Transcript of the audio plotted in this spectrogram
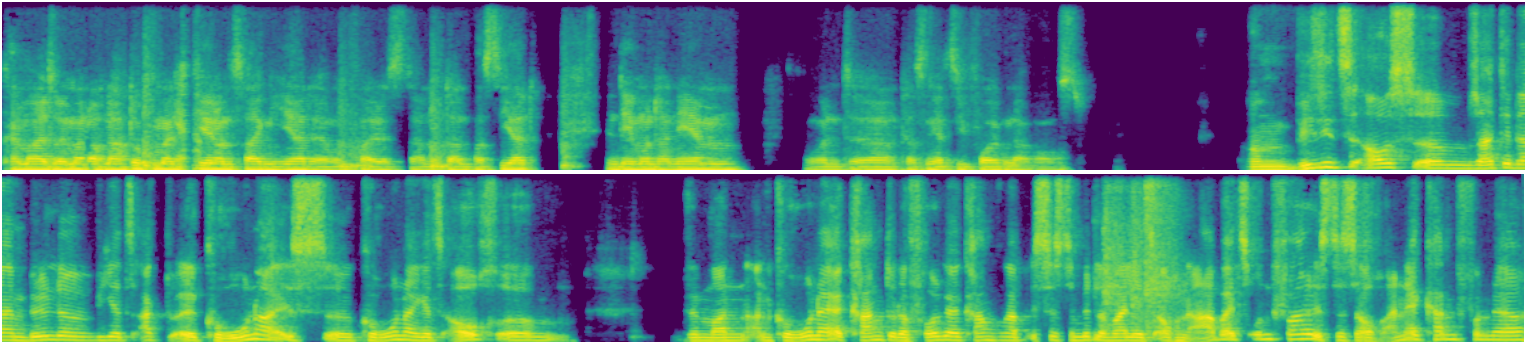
Kann man also immer noch nachdokumentieren ja. und zeigen, hier, der Unfall ist dann und dann passiert in dem Unternehmen und äh, das sind jetzt die Folgen daraus. Ähm, wie sieht's aus? Ähm, seid ihr da im Bilde, wie jetzt aktuell Corona ist? Äh, Corona jetzt auch, ähm, wenn man an Corona erkrankt oder Folgeerkrankungen hat, ist das dann mittlerweile jetzt auch ein Arbeitsunfall? Ist das auch anerkannt von der,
